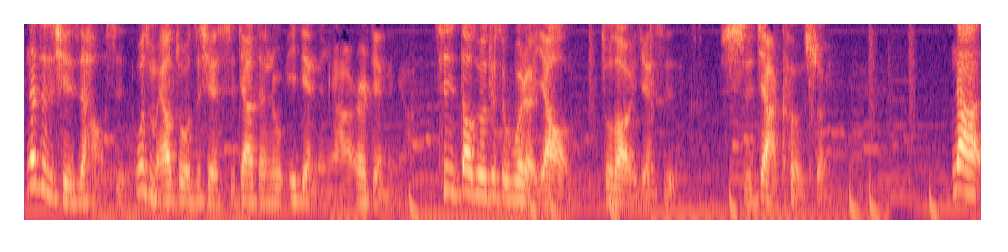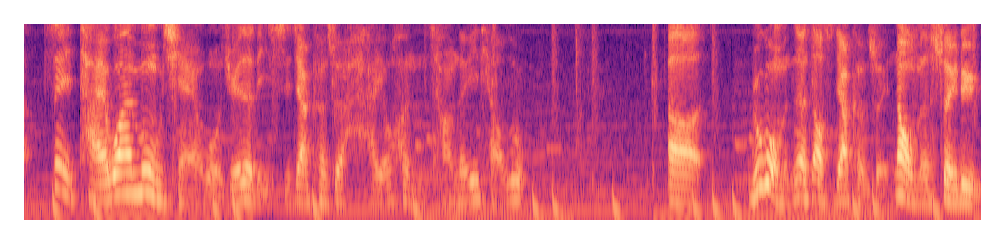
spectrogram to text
那这其实是好事。为什么要做这些实价登录一点零啊、二点零啊？其实到最后就是为了要做到一件事：实价课税。那这台湾目前，我觉得离实价课税还有很长的一条路。呃，如果我们真的照实价课税，那我们的税率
